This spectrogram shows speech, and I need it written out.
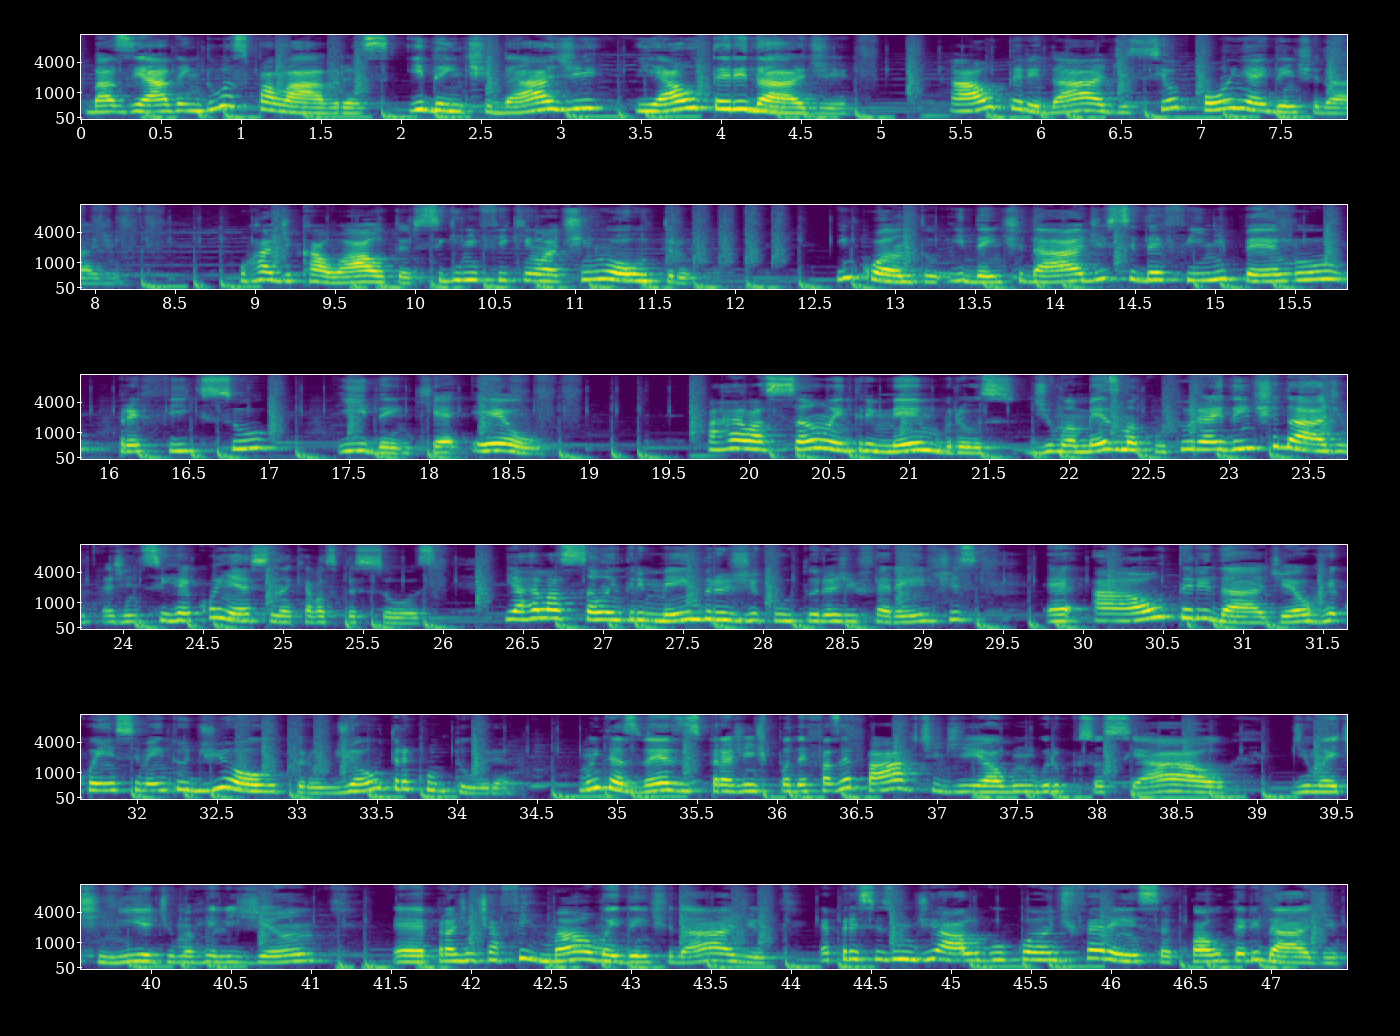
baseada em duas palavras: identidade e alteridade. A alteridade se opõe à identidade. O radical alter significa em latim outro, enquanto identidade se define pelo prefixo idem, que é eu, a relação entre membros de uma mesma cultura é a identidade, a gente se reconhece naquelas pessoas. E a relação entre membros de culturas diferentes é a alteridade, é o reconhecimento de outro, de outra cultura. Muitas vezes, para a gente poder fazer parte de algum grupo social, de uma etnia, de uma religião, é, para a gente afirmar uma identidade, é preciso um diálogo com a diferença, com a alteridade.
